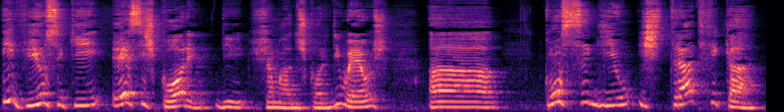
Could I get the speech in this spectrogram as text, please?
E viu-se que esse score, de, chamado score de Wells, ah, conseguiu estratificar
